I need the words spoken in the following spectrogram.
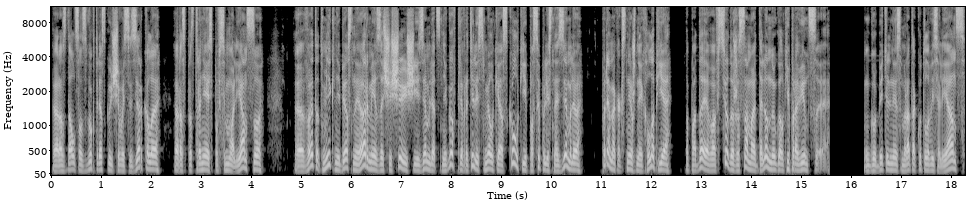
Раздался звук трескающегося зеркала, распространяясь по всему Альянсу. В этот миг небесные армии, защищающие землю от снегов, превратились в мелкие осколки и посыпались на землю, прямо как снежные хлопья, попадая во все даже самые отдаленные уголки провинции. Губительный смрад окутал весь Альянс.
